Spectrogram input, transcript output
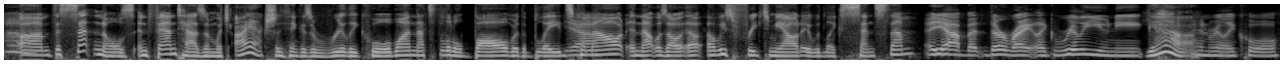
Um, the Sentinels in Phantasm, which I actually think is a really cool one. That's the little ball where the blades come out, and that was al- it always freaked me out. It would like sense them. Yeah, but they're right. Like really unique. Yeah. And really cool.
